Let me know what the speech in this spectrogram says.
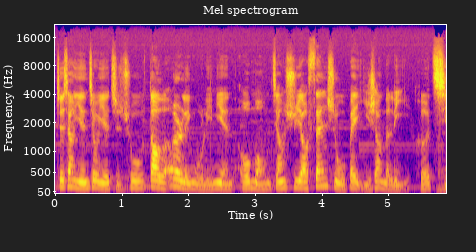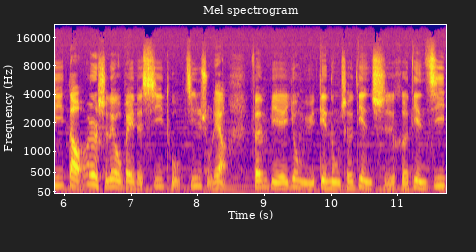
这项研究也指出，到了二零五零年，欧盟将需要三十五倍以上的锂和七到二十六倍的稀土金属量，分别用于电动车电池和电机，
